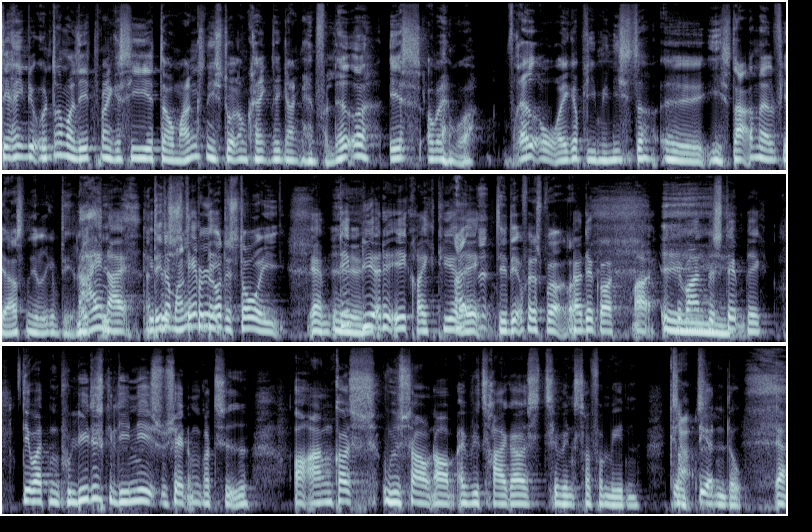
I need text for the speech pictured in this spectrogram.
det har egentlig undret mig lidt. Man kan sige, at der var mange sådan historier omkring, dengang han forlader S, om at han var vred over ikke at blive minister øh, i starten af 70'erne. Jeg ved ikke, om det er Nej, rigtigt. nej, Men det det er er der mange bøger, det står i. Jamen, det øh, bliver det ikke rigtigt Nej, af. det er derfor, jeg spørger dig. Ja, det er godt. Nej, det var han Øh. bestemt ikke. Det var den politiske linje i Socialdemokratiet, og Ankers udsagn om, at vi trækker os til venstre for midten. Det var Klart. der, den lå. Ja.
